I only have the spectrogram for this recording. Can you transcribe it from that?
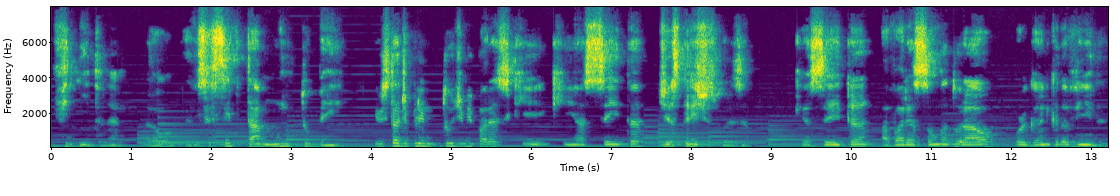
infinito, né? Você sempre está muito bem. E o estado de plenitude me parece que, que aceita dias tristes, por exemplo, que aceita a variação natural, orgânica da vida,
